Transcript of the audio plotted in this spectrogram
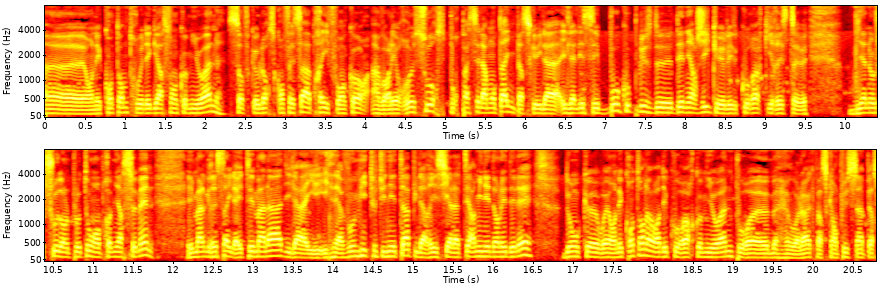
Euh, on est content de trouver des garçons comme Johan, sauf que lorsqu'on fait ça, après, il faut encore avoir les ressources pour passer la montagne parce qu'il a, il a laissé beaucoup plus d'énergie que les coureurs qui restent bien au chaud dans le peloton en première semaine. Et malgré ça, il a été malade, il a, il a vomi toute une étape, il a réussi à la terminer dans les délais. Donc, euh, ouais, on est content d'avoir des coureurs comme Johan pour, euh, ben, voilà, parce qu'en plus c'est un personnage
